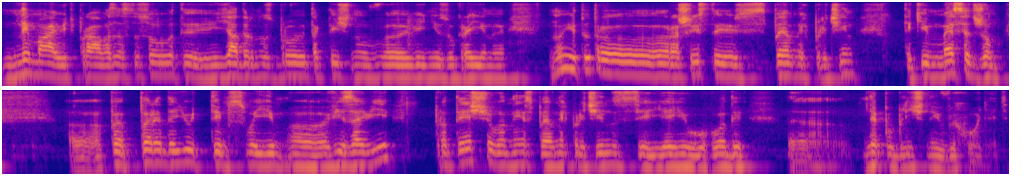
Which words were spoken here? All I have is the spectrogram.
не мають права застосовувати ядерну зброю тактичну в війні з Україною. Ну і тут рашисти з певних причин таким меседжем передають тим своїм е, візаві про те, що вони з певних причин з цієї угоди е, непублічної виходять.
